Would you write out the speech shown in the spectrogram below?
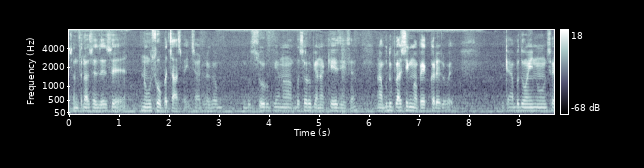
સંતરા છે, જે છે, નવસો પચાસ પૈસા એટલે કે બસો રૂપિયાના બસો રૂપિયાના કેજી છે. અને આ બધું પ્લાસ્ટિકમાં પેક કરેલું હોય. કે આ બધું અહીંનું છે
